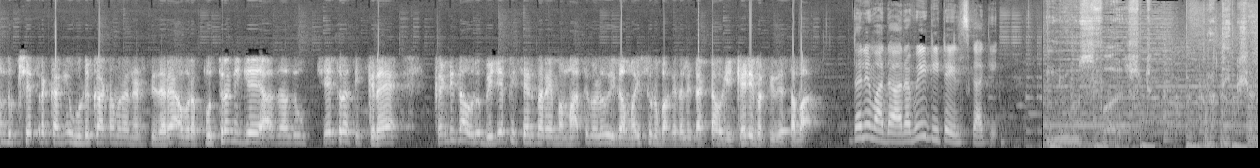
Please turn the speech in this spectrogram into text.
ಒಂದು ಕ್ಷೇತ್ರಕ್ಕಾಗಿ ಹುಡುಕಾಟವನ್ನ ನಡೆಸಿದ್ದಾರೆ ಅವರ ಪುತ್ರನಿಗೆ ಯಾವ್ದಾದ್ರು ಕ್ಷೇತ್ರ ಸಿಕ್ಕರೆ ಖಂಡಿತ ಅವರು ಬಿಜೆಪಿ ಸೇರ್ತಾರೆ ಎಂಬ ಮಾತುಗಳು ಈಗ ಮೈಸೂರು ಭಾಗದಲ್ಲಿ ದಟ್ಟವಾಗಿ ಕೇಳಿ ಬರ್ತಿದೆ ಸಭಾ. ಧನ್ಯವಾದ ರವಿ ಡೀಟೇಲ್ಸ್ಗಾಗಿ ನ್ಯೂಸ್ ಫಸ್ಟ್ ಪ್ರತಿಕ್ಷಣ.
